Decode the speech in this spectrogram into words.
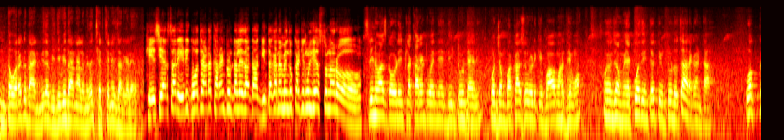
ఇంతవరకు దాని మీద విధి విధానాల మీద చర్చనే జరగలేదు. కేసీఆర్ సార్ ఏడికి పోతే ఆడ కరెంట్ ఉంటలేదట గింతకన్నా ఎందుకు కటింగులు చేస్తున్నారు? శ్రీనివాస్ గౌడ్ ఇంట్లో కరెంట్ పోయింది నేను తింటుంటాయని కొంచెం బకాసురుడికి బావమర్థేమో కొంచెం ఎక్కువ తింటే తింటుండొచ్చు అరగంట. ఒక్క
